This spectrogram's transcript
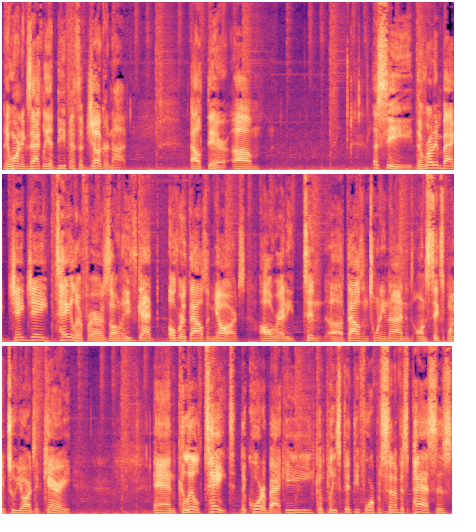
They weren't exactly a defensive juggernaut out there. Um, let's see, the running back J.J. Taylor for Arizona. He's got over a thousand yards already, ten uh, thousand twenty nine on six point two yards a carry. And Khalil Tate, the quarterback, he completes fifty four percent of his passes,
